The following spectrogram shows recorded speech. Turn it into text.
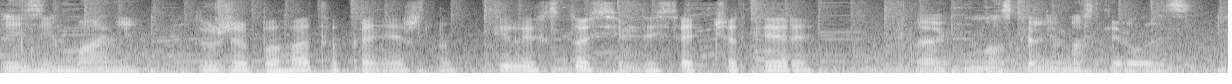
Ізі мані. Дуже багато, звісно. Цілих 174. Да, як москалі маскируються. Не,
